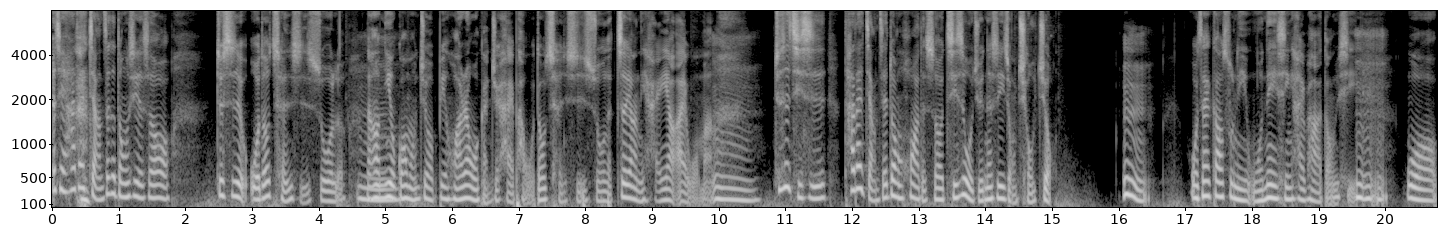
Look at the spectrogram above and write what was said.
而且他在 讲这个东西的时候，就是我都诚实说了，然后你有嗯光芒就有变化，让我感觉害怕，我都诚实说了，这样你还要爱我吗？嗯就是其实他在讲这段话的时候，其实我觉得那是一种求救，嗯我在告诉你我内心害怕的东西，嗯嗯嗯我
